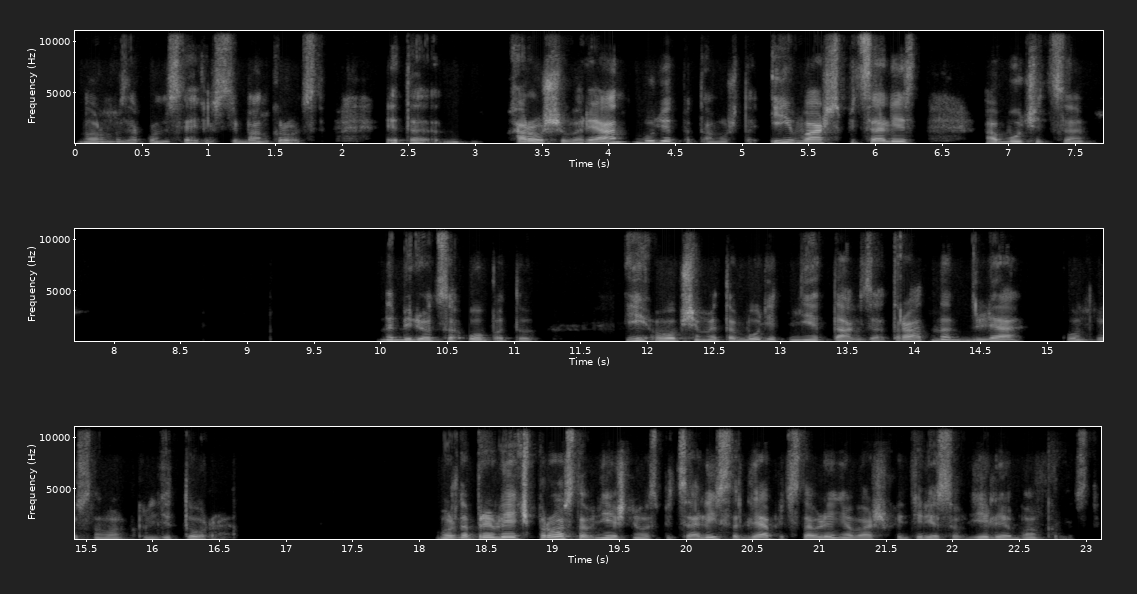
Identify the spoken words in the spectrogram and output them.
нормы закона свидетельства банкротства. Это хороший вариант будет, потому что и ваш специалист обучится, наберется опыту, и, в общем, это будет не так затратно для конкурсного кредитора. Можно привлечь просто внешнего специалиста для представления ваших интересов в деле о банкротстве.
